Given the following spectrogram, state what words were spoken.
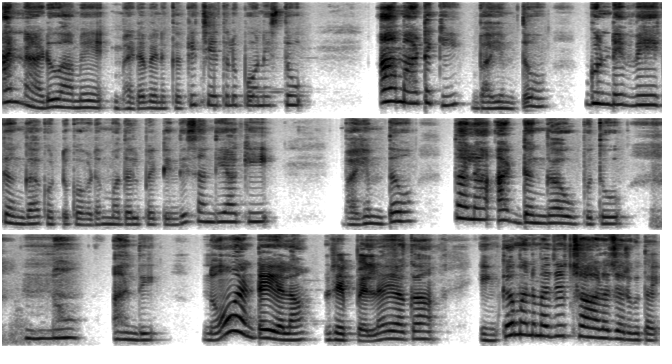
అన్నాడు ఆమె మెడ వెనుకకి చేతులు పోనిస్తూ. ఆ మాటకి భయంతో గుండె వేగంగా కొట్టుకోవడం మొదలుపెట్టింది సంధ్యాకి. భయంతో తల అడ్డంగా ఊపుతూ నో అంది. నో అంటే ఎలా? రేపు పెళ్ళయ్యాక ఇంకా మన మధ్య చాలా జరుగుతాయి.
